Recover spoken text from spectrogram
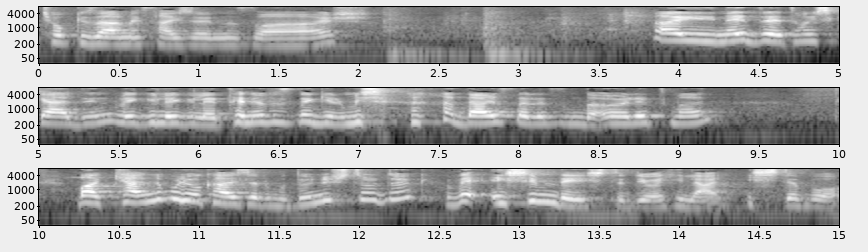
Çok güzel mesajlarınız var. Ay Nedret hoş geldin ve güle güle teneffüste girmiş ders arasında öğretmen. Bak kendi blokajlarımı dönüştürdük ve eşim değişti diyor Hilal. İşte bu.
